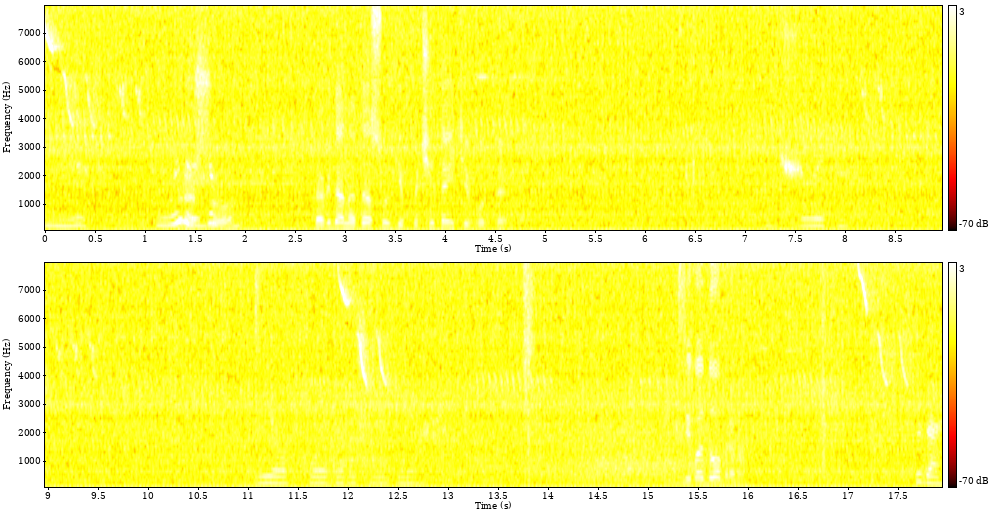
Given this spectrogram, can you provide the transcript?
Нет, не уедем. Тогда на досуге почитайте вот это. Ничего это. Дело какое-то рассмотрело. Всего доброго. До свидания,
